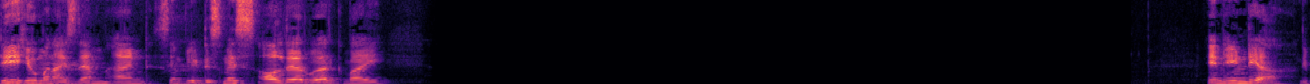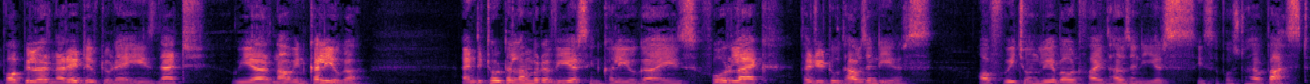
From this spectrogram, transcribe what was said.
dehumanize them and simply dismiss all their work by In India, the popular narrative today is that we are now in Kali Yuga and the total number of years in Kali Yuga is 4 lakh 32,000 years, of which only about 5,000 years is supposed to have passed.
